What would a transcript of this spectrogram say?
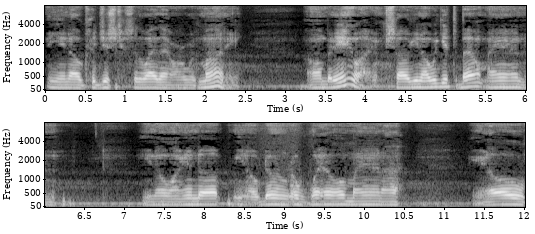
you know, just because of the way they are with money. Um, but anyway, so, you know, we get the belt, man, and, you know, I end up, you know, doing real well, man. I, you know,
